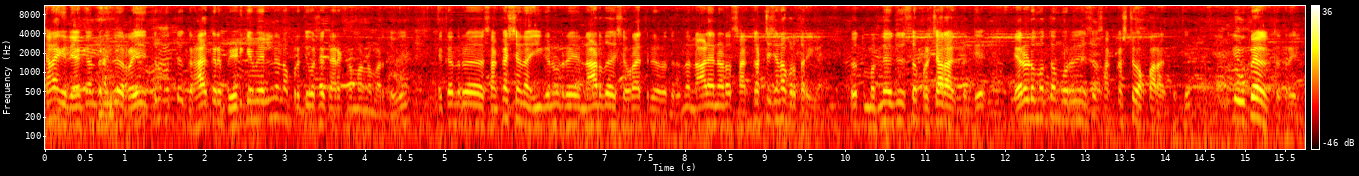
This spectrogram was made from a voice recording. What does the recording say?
ಚೆನ್ನಾಗಿದೆ, ಯಾಕಂದ್ರೆ ಇದು ರೈತರು ಮತ್ತು ಗ್ರಾಹಕರ ಬೇಡಿಕೆ ಮೇಲೆ ನಾವು ಪ್ರತಿ ವರ್ಷ ಕಾರ್ಯಕ್ರಮವನ್ನು ಮಾಡ್ತೀವಿ. ಯಾಕಂದ್ರೆ ಸಾಕಷ್ಟು ಜನ, ಈಗ ನೋಡ್ರಿ ನಾಡ್ದು ಶಿವರಾತ್ರಿ ಇರೋದ್ರಿಂದ ನಾಳೆ ನಾಡೋ ಸಾಕಷ್ಟು ಜನ ಬರ್ತಾರೆ ಈಗ. ಇವತ್ತು ಮೊದಲನೇ ದಿವಸ ಪ್ರಚಾರ ಆಗ್ತೈತಿ. ಎರಡು ಮತ್ತು ಮೂರನೇ ದಿವಸ ಸಾಕಷ್ಟು ವ್ಯಾಪಾರ ಆಗ್ತೈತಿ. ಇದು ಉಪಯೋಗ ಆಗ್ತದೆ ರೈತ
